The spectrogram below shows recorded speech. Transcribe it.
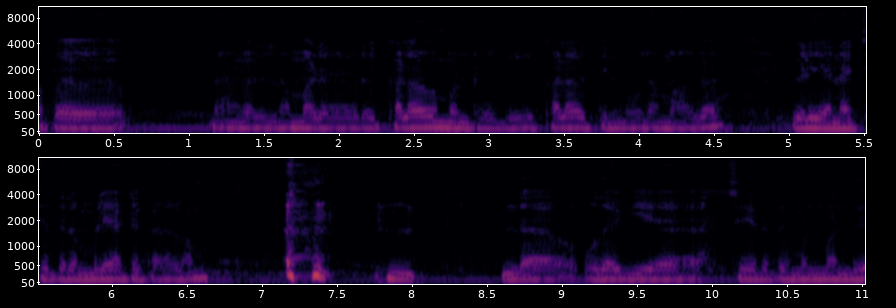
அப்போ நாங்கள் நம்மளோட ஒரு கழகம் ஒன்று இருக்குது கழகத்தின் மூலமாக இளைய நட்சத்திரம் விளையாட்டுக் கழகம் இந்த உதவியை செய்கிறதுக்கு முன்வந்து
